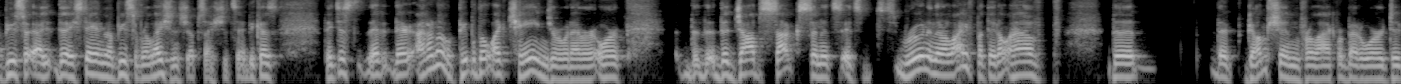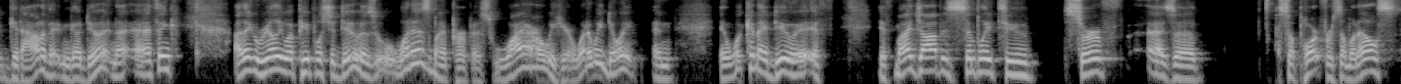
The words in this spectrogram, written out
abusive. Uh, they stay in abusive relationships, I should say, because they just they're, they're I don't know. People don't like change or whatever, or the, the, the job sucks and it's it's ruining their life, but they don't have the the gumption, for lack of a better word, to get out of it and go do it. And I, I think, I think really what people should do is, what is my purpose? Why are we here? What are we doing? And and what can I do if if my job is simply to serve as a support for someone else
